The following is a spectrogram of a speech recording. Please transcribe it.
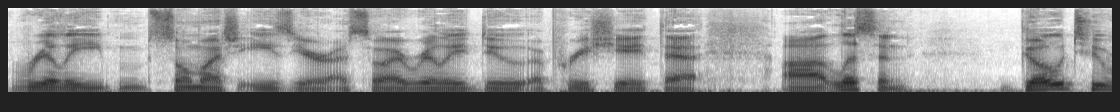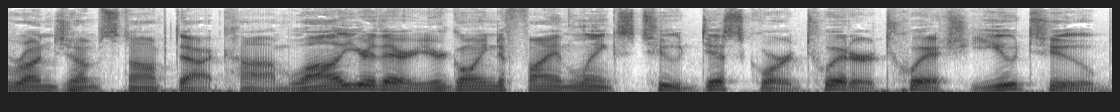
really so much easier. So I really do appreciate that. Uh, listen, go to runjumpstomp.com. While you're there, you're going to find links to Discord, Twitter, Twitch, YouTube,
